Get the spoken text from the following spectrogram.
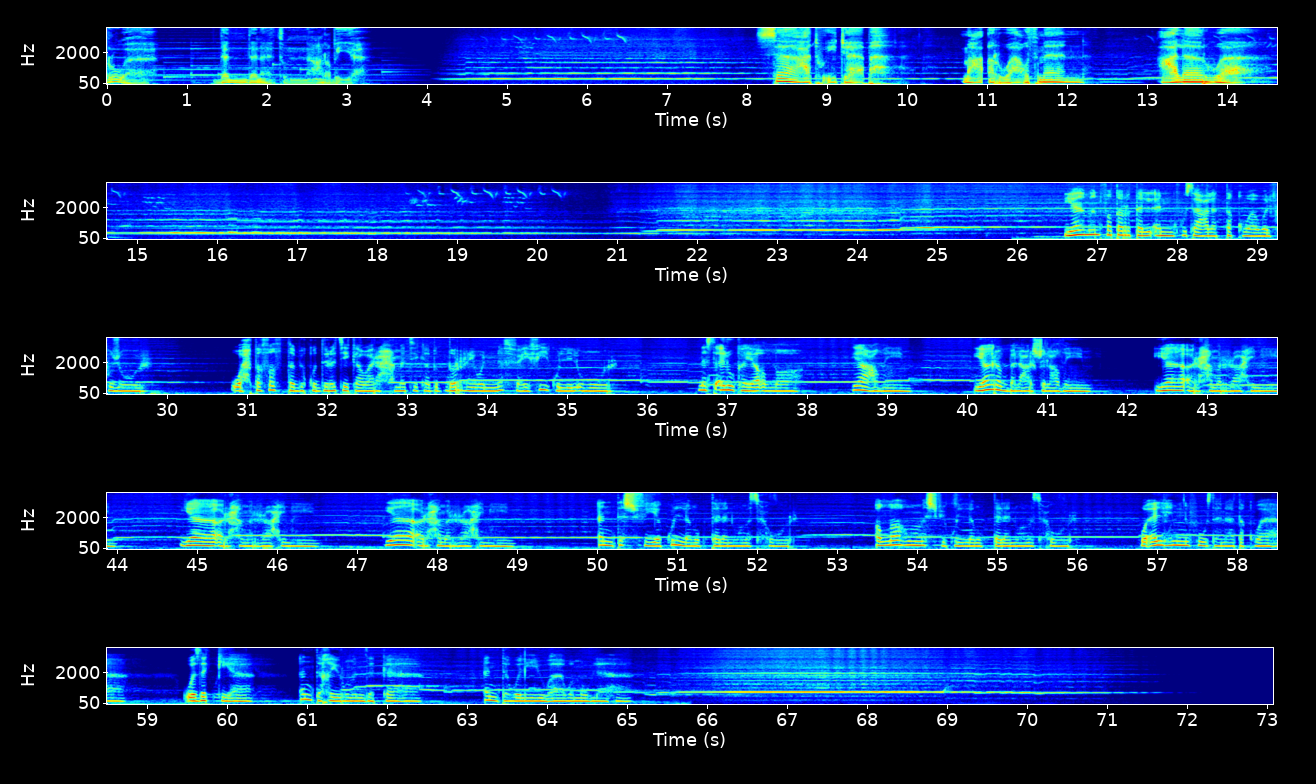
روى دندنات عربية. ساعة إجابة مع أروى عثمان على رواه. يا من فطرت الأنفس على التقوى والفجور واحتفظت بقدرتك ورحمتك بالضر والنفع في كل الأمور. نسألك يا الله يا عظيم يا رب العرش العظيم يا أرحم الراحمين يا أرحم الراحمين يا أرحم الراحمين أن تشفي كل مبتلى ومسحور. اللهم اشف كل مبتلى ومسحور. وألهم نفوسنا تقواها وزكها أنت خير من زكاها أنت وليها ومولاها.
